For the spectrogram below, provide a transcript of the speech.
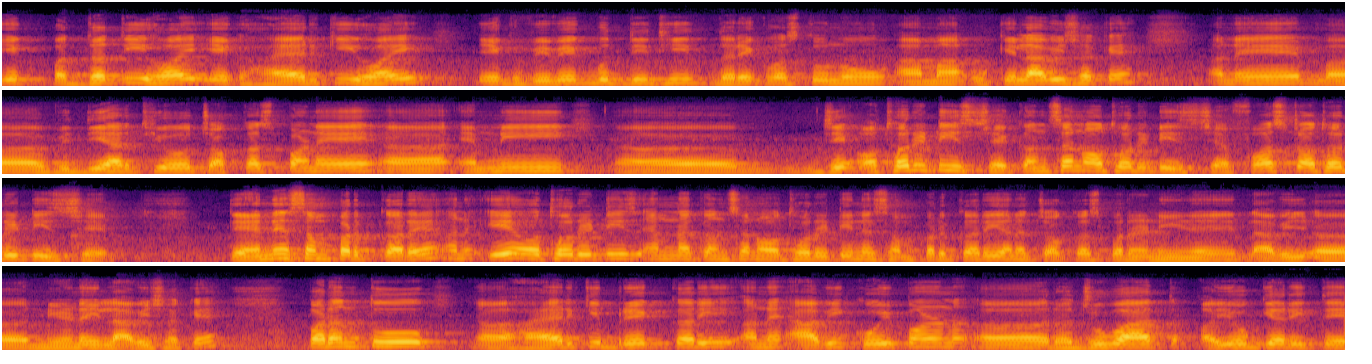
એક પદ્ધતિ હોય, એક હાયરકી હોય, એક વિવેક બુદ્ધિથી દરેક વસ્તુનું આમાં ઉકેલ આવી શકે અને વિદ્યાર્થીઓ ચોક્કસપણે એમની જે ઓથોરિટીઝ છે કન્સર્ન ઓથોરિટીઝ છે ફર્સ્ટ ઓથોરિટીઝ છે તેને સંપર્ક કરે અને એ ઓથોરિટીઝ એમના કન્સર્ન ઓથોરિટીને સંપર્ક કરી અને ચોક્કસપણે નિર્ણય લાવી નિર્ણય લાવી શકે. પરંતુ હાયરકી બ્રેક કરી અને આવી કોઈ પણ રજૂઆત અયોગ્ય રીતે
